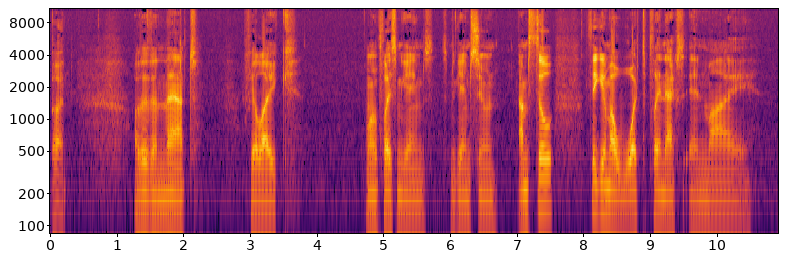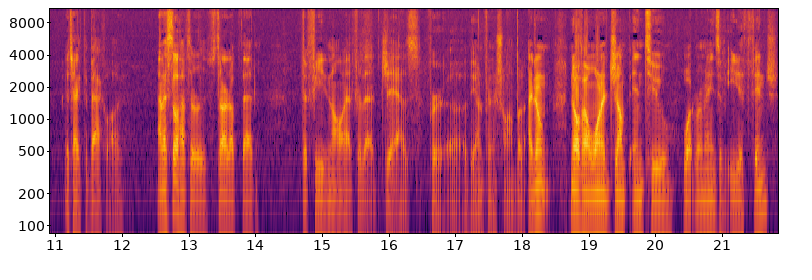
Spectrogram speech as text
But other than that, I feel like I'm gonna play some games, some games soon. I'm still thinking about what to play next in my attack the backlog, and I still have to start up that the feed and all that for that jazz for uh, the unfinished one. But I don't know if I want to jump into what remains of Edith Finch.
